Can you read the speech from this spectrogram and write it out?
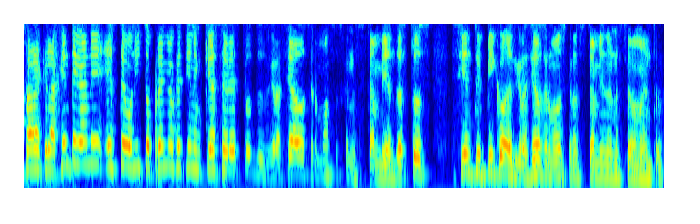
para que la gente gane este bonito premio, ¿qué tienen que hacer estos desgraciados hermosos que nos están viendo? Estos ciento y pico desgraciados hermosos que nos están viendo en este momento.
